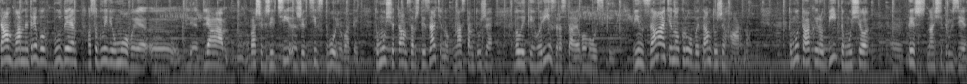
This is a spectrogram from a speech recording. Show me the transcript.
Там вам не треба буде особливі умови е, для- ваших живців, живців створювати, тому що там завжди затінок. У нас там дуже великий горіх зростає волоський. Він затінок робить там дуже гарно. Тому так і робіть, тому що е, теж наші друзі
